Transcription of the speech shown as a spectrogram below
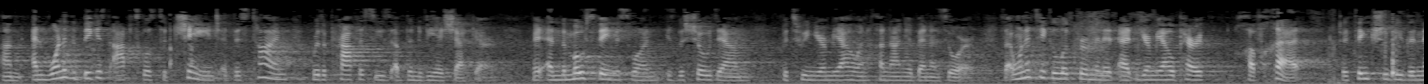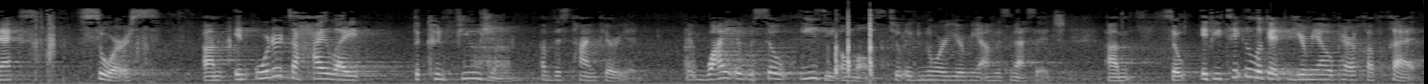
Um, and one of the biggest obstacles to change at this time were the prophecies of the Nevi'e Sheker. Right? And the most famous one is the showdown between Yirmiyahu and Hananiah ben Azor. So I want to take a look for a minute at Yirmiyahu Perik Chavchet, which I think should be the next source, um, in order to highlight the confusion of this time period. Right? Why it was so easy almost to ignore Yirmiyahu's message. Um, so if you take a look at Yirmiyahu Perik Chavchet,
